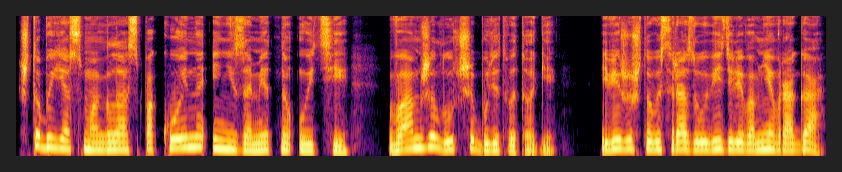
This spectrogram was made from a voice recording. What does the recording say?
чтобы я смогла спокойно и незаметно уйти. Вам же лучше будет в итоге. И вижу, что вы сразу увидели во мне врага».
